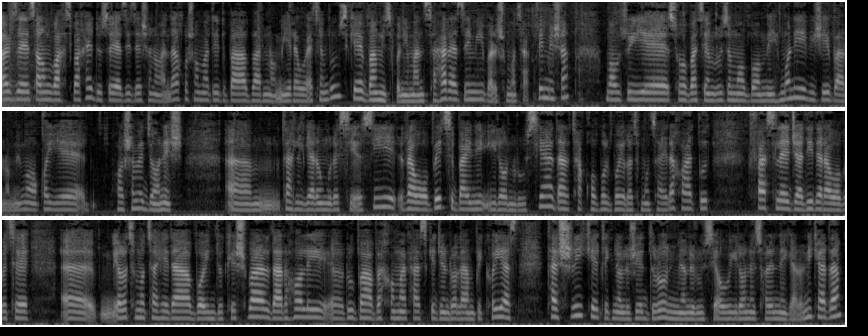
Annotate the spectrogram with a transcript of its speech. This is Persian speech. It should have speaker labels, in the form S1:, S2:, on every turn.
S1: برز سلام وقت بخیر دوستای عزیز شنونده خوش آمدید به برنامه روایت امروز که به میزبانی من سهر عظیمی برای شما تقدیم میشم. موضوع صحبت امروز ما با مهمان ویژه برنامه ما آقای هاشم دانش تحلیلگر امور سیاسی روابط بین ایران و روسیه در تقابل با ایالات متحده خواهد بود. فصل جدید روابط ایالات متحده با این دو کشور در حال رو به وخامت هست که جنرال امریکایی است تشریک تکنولوژی درون میان روسیه و ایران اظهار نگرانی کرده.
